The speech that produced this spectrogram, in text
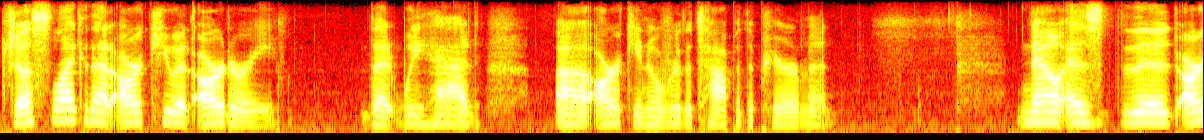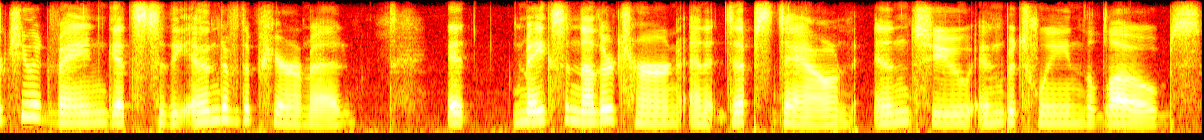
just like that arcuate artery that we had uh, arcing over the top of the pyramid. Now, as the arcuate vein gets to the end of the pyramid, it makes another turn and it dips down into in between the lobes.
